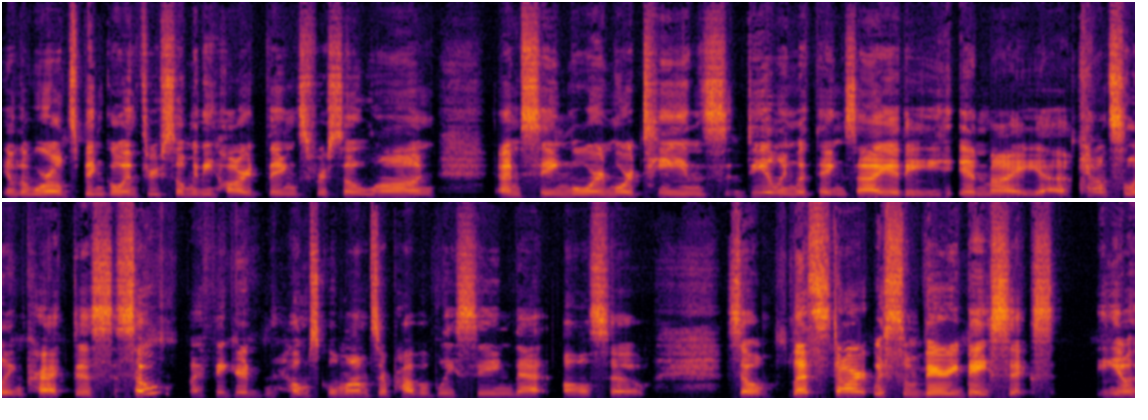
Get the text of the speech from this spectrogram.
You know, the world's been going through so many hard things for so long. I'm seeing more and more teens dealing with anxiety in my uh, counseling practice. So I figured homeschool moms are probably seeing that also. So let's start with some very basics you know,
